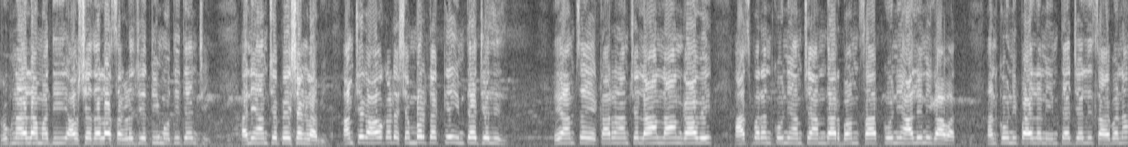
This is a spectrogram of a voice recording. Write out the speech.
रुग्णालयामध्ये औषधाला सगळं जे टीम होती त्यांची आणि आमच्या पेशंटला बी. आमच्या गावाकडे शंभर टक्के इम्तियाज जलील. हे आमचं आहे कारण आमचे लहान लहान गाव आहे. आजपर्यंत कोणी आमचे आमदार बमसाहेब कोणी आले नाही गावात. आणि कोणी पाहिलं नाही. इम्तियाज जलील साहेबांना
